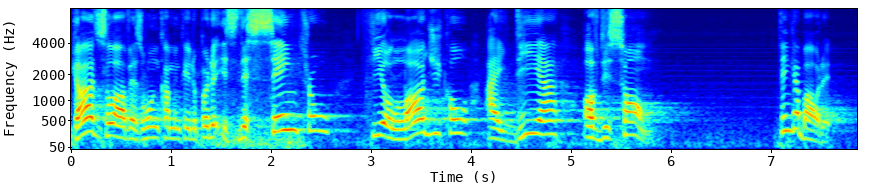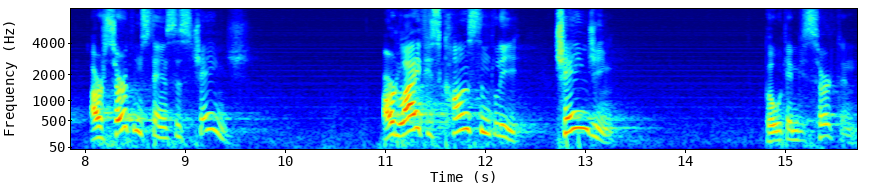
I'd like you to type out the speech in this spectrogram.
God's love, as one commentator put it, is the central theological idea of the psalm. Think about it. Our circumstances change. Our life is constantly changing. But we can be certain,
